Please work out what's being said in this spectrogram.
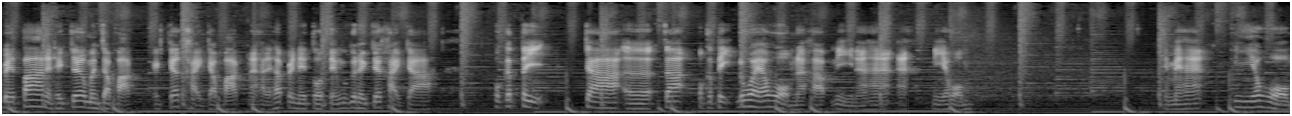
beta เนี่ย texture มันจะ bug texture ไข่จะ bug นะฮะแต่ถ้าเป็นในตัวเต็มก็คือ texture ไข่จะ ปกติจะเออจะปกติด้วยครับผมนะครับ นี่นะฮะอะนี่ครับผม เห็นไหมฮะนี่ครับผม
